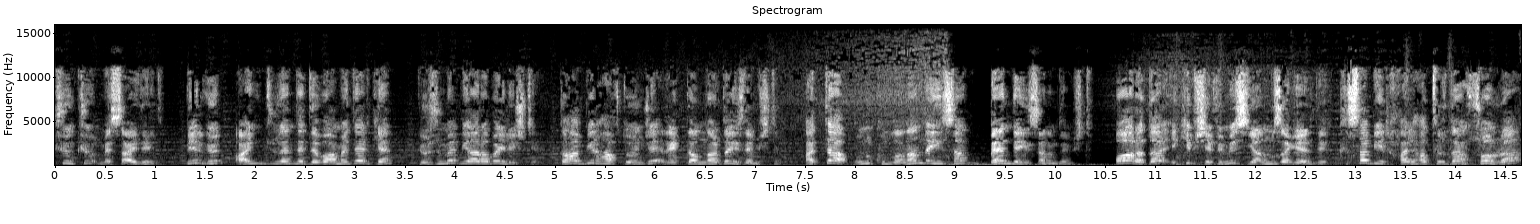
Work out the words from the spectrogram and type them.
çünkü mesaideydim. Bir gün aynı düzende devam ederken gözüme bir araba ilişti. Daha bir hafta önce reklamlarda izlemiştim. Hatta bunu kullanan da insan, ben de insanım demiştim. O arada ekip şefimiz yanımıza geldi. Kısa bir hal hatırdan sonra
